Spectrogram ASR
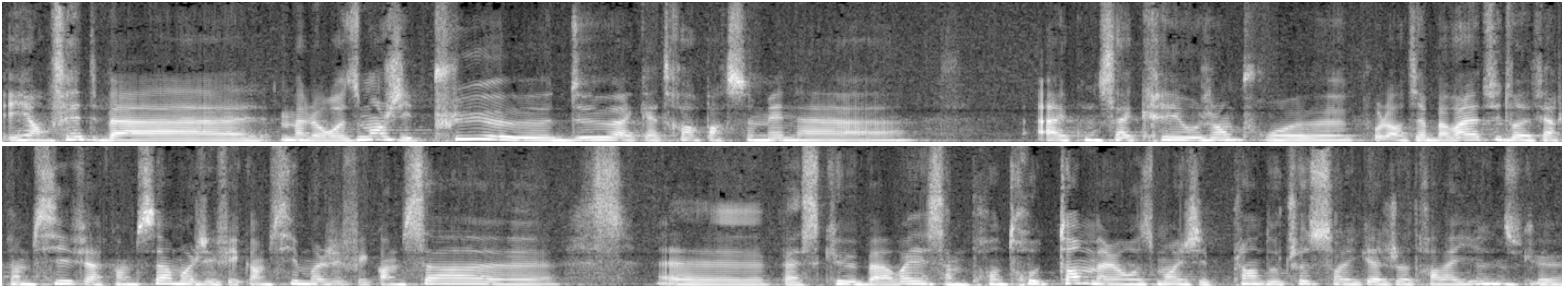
et en fait, bah, malheureusement, j'ai plus euh, deux à quatre heures par semaine à, à consacrer aux gens pour, euh, pour leur dire bah voilà, tu devrais faire comme ci, faire comme ça. Moi j'ai fait comme ci, moi j'ai fait comme ça. euh, euh, parce que bah, ouais, ça me prend trop de temps malheureusement et j'ai plein d'autres choses sur lesquelles je dois travailler. ah, donc, euh.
